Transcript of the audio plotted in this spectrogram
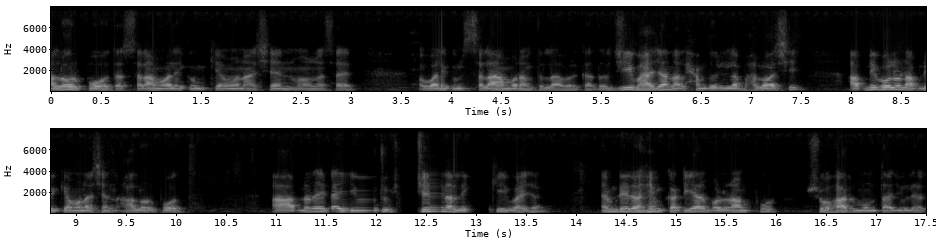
আলোর পথ। আসসালামু আলাইকুম, কেমন আছেন মৌলানা সাহেব? ওয়ালাইকুম সালাম রহমতুল্লাহ বরকাত জি ভাইজান, আলহামদুলিল্লাহ ভালো আছি। আপনি বলুন, আপনি কেমন আছেন? আলোর পথ। আপনারা এটা ইউটিউব চ্যানেল কি ভাইজান? এমডি রহিম কাটিয়ার, বলরামপুর, সোহার, মুমতাজুলের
